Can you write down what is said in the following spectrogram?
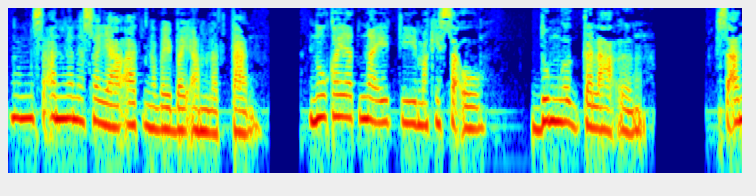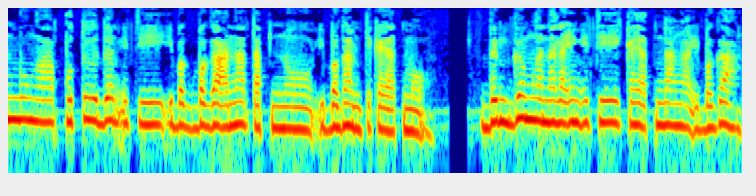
Ngam saan nga nasayaat nga baybay amlatan. No kayat na iti makisao, dumngag kalaeng. Saan mo nga putudan iti ibagbagana tapno ibagam iti kayat mo. Denggem nga nalaing iti kayat na nga ibaga,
